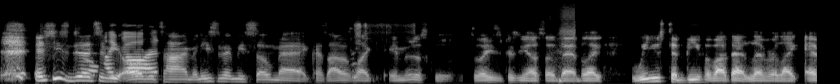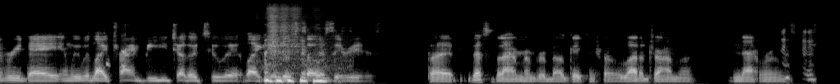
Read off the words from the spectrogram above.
and she used to do that Oh to me all the time, and it used to make me so mad because I was like in middle school, so it used to piss me off so bad. But like we used to beef about that lever like every day, and we would like try and beat each other to it. Like it was so serious. But that's what I remember about gate control. A lot of drama in that room.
